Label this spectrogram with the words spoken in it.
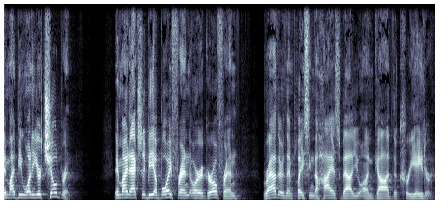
it might be one of your children. It might actually be a boyfriend or a girlfriend rather than placing the highest value on God, the Creator.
